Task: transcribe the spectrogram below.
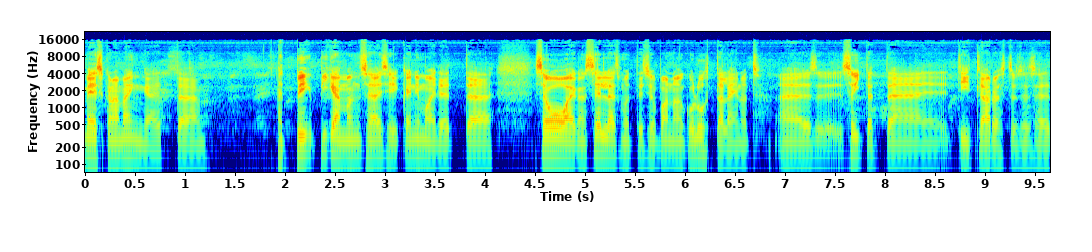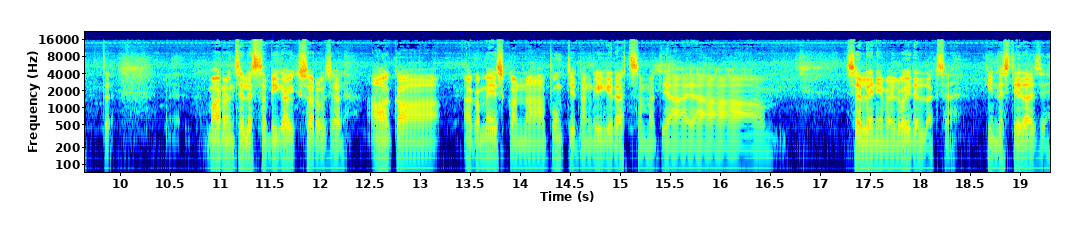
meeskonnamänge, et äh, et pigem on see asi ikka niimoodi, et äh, see hooaeg on selles mõttes juba nagu luhta läinud äh, sõitjate tiitli arvestuses, et ma arvan, sellest saab igaüks aru seal, aga, aga meeskonna punktid on kõige tähtsamad ja, ja selle nimel võideldakse kindlasti edasi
